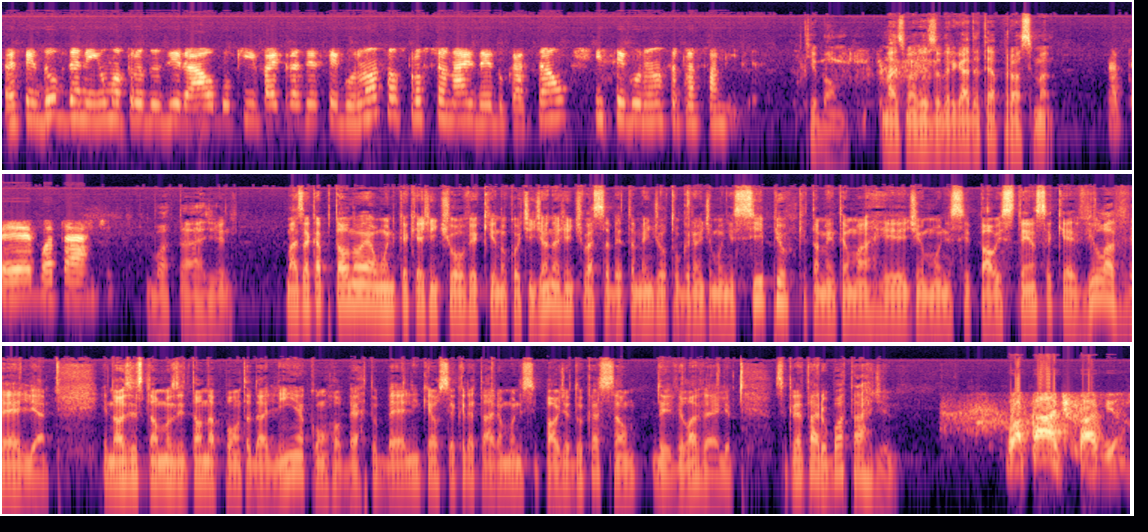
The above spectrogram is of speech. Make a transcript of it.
eh, sem dúvida nenhuma, produzir algo que vai trazer segurança aos profissionais da educação e segurança para as famílias. Que bom. Mais uma vez, obrigado. Até a próxima. Até. Boa tarde. Boa tarde. Mas a capital não é a única que a gente ouve aqui no cotidiano, a gente vai saber também de outro grande município, que também tem uma rede municipal extensa, que é Vila Velha. E nós estamos então na ponta da linha com Roberto Belling, que é o secretário municipal de educação de Vila Velha. Secretário, boa tarde. Boa tarde, Fábio.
